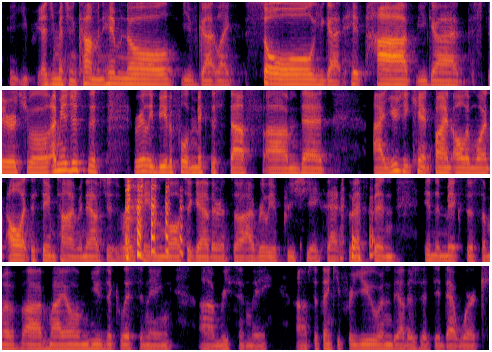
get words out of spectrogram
you, as you mentioned, common hymnal. You've got like soul. You got hip hop. You got spiritual. I mean, just this really beautiful mix of stuff um, that I usually can't find all in one, all at the same time. And now it's just rotating them all together. And so I really appreciate that. So that's been in the mix of some of uh, my own music listening um, recently. Um, so thank you for you and the others that did that work.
